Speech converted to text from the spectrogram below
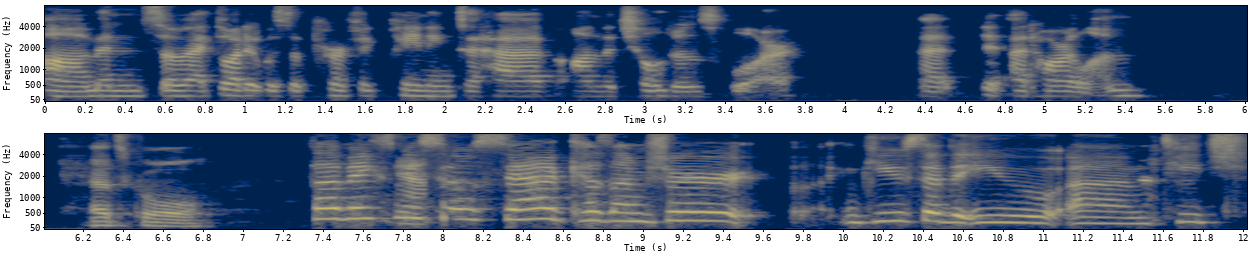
Um, and so i thought it was a perfect painting to have on the children's floor at at harlem that's cool that makes me so sad because i'm sure you said that you um, teach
